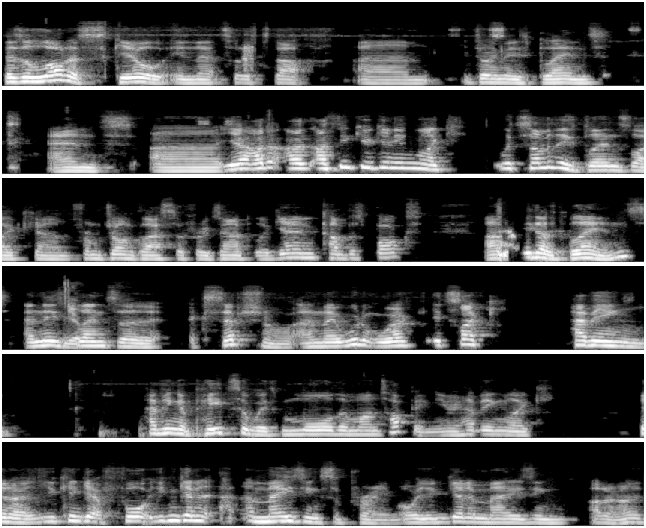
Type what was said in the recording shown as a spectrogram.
There's a lot of skill in that sort of stuff um, doing these blends, and uh, yeah, I, I, I think you're getting like with some of these blends, like um, from John Glaser, for example, again Compass Box. Um, he does blends, and these Yep. blends are exceptional, and they wouldn't work. It's like having having a pizza with more than one topping. You're having like, you know, you can get four, you can get an amazing supreme, or you can get amazing, I don't know,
